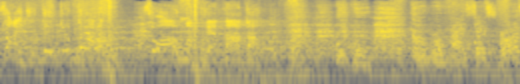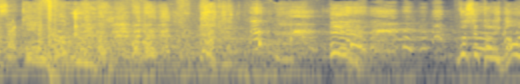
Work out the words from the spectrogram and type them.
Sai de dentro dela! Sua alma penada! Como vai sua esposa aqui? Ei, você tá legal?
